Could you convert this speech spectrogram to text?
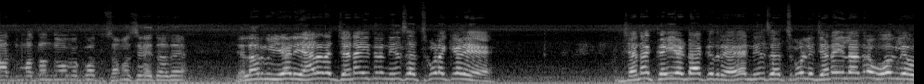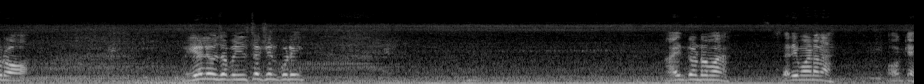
ಮತ್ತೆ ಮತ್ತೊಂದು ಹೋಗ್ಬೇಕು, ಸಮಸ್ಯೆ ಆಯ್ತದೆ. ಎಲ್ಲರಿಗೂ ಹೇಳಿ ಯಾರು ಜನ ಇದ್ರೆ ನಿಲ್ಸಿ ಹಚ್ಕೊಳಕ್ ಹೇಳಿ. ಜನ ಕೈ ಅಡ್ಡ ಹಾಕಿದ್ರೆ ನಿಲ್ಸಿ ಹಚ್ಕೊಳ್ಳಿ ಜನ ಇಲ್ಲ ಅಂದ್ರೆ ಹೋಗ್ಲಿ ಅವರು. ಹೇಳಿ ಒಂದ್ ಸ್ವಲ್ಪ ಇನ್ಸ್ಟ್ರಕ್ಷನ್ ಕೊಡಿ. ಆಯ್ತು ಕಣ್ರಮ್ಮ ಸರಿ ಮಾಡೋಣ. ಓಕೆ.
